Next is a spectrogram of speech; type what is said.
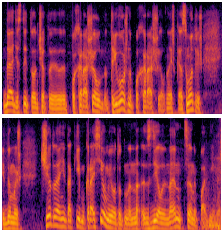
Да, действительно, он что-то похорошел, тревожно похорошел. Знаешь, когда смотришь и думаешь, что-то они таким красивым его тут сделали, наверное, цены поднимут.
